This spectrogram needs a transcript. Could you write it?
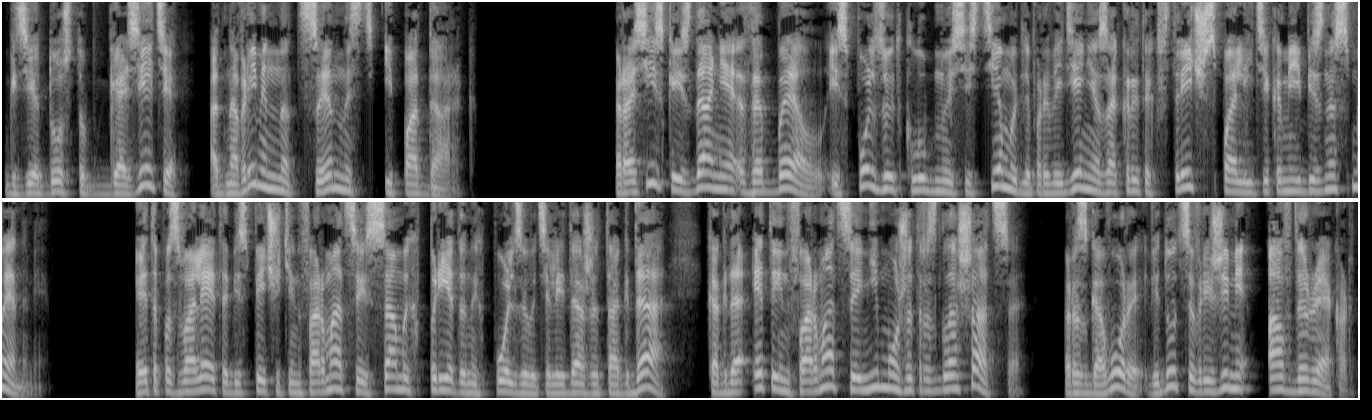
где доступ к газете одновременно ценность и подарок. Российское издание The Bell использует клубную систему для проведения закрытых встреч с политиками и бизнесменами. Это позволяет обеспечить информацией самых преданных пользователей даже тогда, когда эта информация не может разглашаться. Разговоры ведутся в режиме off the record.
